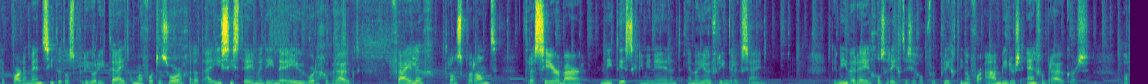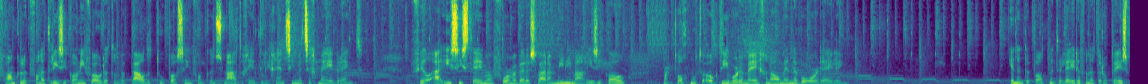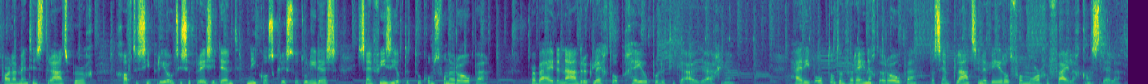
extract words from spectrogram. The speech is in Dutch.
Het parlement ziet het als prioriteit om ervoor te zorgen dat AI-systemen die in de EU worden gebruikt veilig, transparant, traceerbaar, niet discriminerend en milieuvriendelijk zijn. De nieuwe regels richten zich op verplichtingen voor aanbieders en gebruikers, afhankelijk van het risiconiveau dat een bepaalde toepassing van kunstmatige intelligentie met zich meebrengt. Veel AI-systemen vormen weliswaar een minimaal risico, maar toch moeten ook die worden meegenomen in de beoordeling. In een debat met de leden van het Europees Parlement in Straatsburg gaf de Cypriotische president Nikos Christodoulides zijn visie op de toekomst van Europa, waarbij hij de nadruk legde op geopolitieke uitdagingen. Hij riep op tot een verenigd Europa dat zijn plaats in de wereld van morgen veilig kan stellen.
